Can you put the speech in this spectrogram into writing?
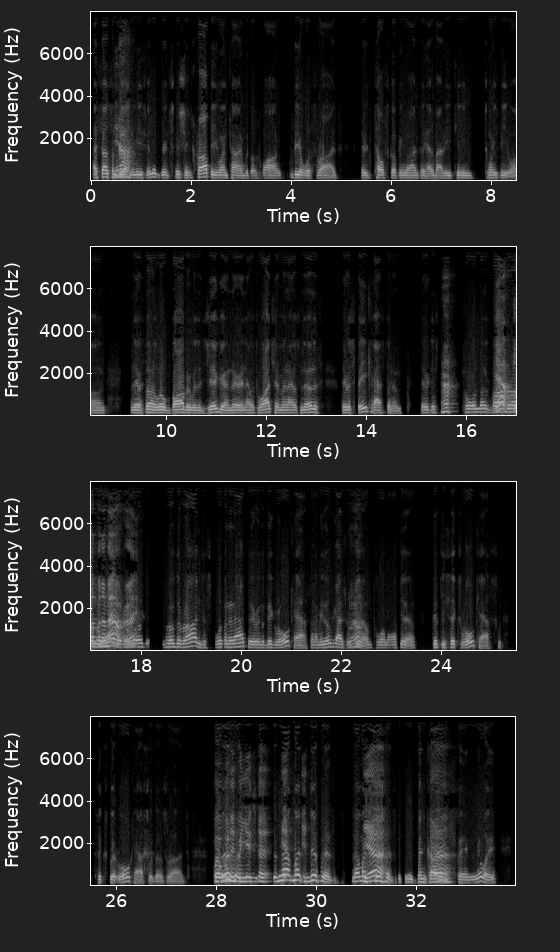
I saw some. Vietnamese immigrants fishing crappie one time with those long reelless rods. They're telescoping rods. They had about 18, 20 feet long. And they were throwing a little bobber with a jig under it. And I was watching them, and I was noticed they were spey casting them. They were just huh. pulling the bobber yeah, flipping on them the out, right? Load, load the rod and just flipping it out there with a big roll cast. And I mean, those guys were, well, you know, pulling off, you know, 56 roll casts, six foot roll casts with those rods. Well, what did we used to? There's not much difference. Not much yeah. difference between tenkara yeah. and spey, really.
